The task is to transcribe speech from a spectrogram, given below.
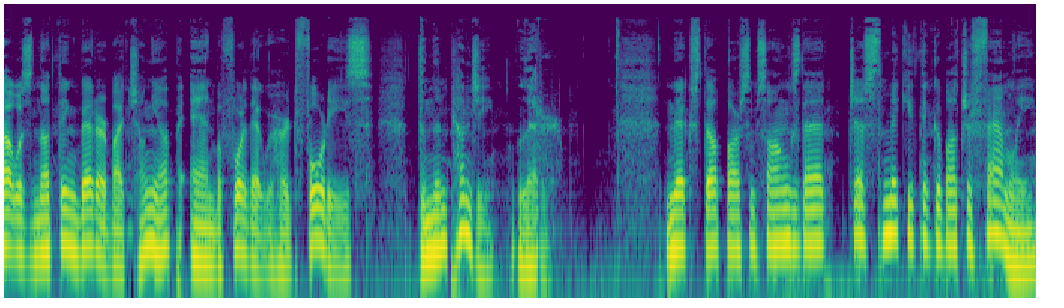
That was Nothing Better by Chungyup, and before that we heard 40s, 듣는 편지, letter. Next up are some songs that just make you think about your family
